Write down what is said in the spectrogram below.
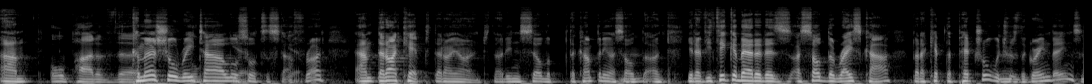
Um, All part of the commercial, retail, all yeah, sorts of stuff, yeah. right? Um, that I kept, that I owned. I didn't sell the, the company. I sold, the, you know, if you think about it as I sold the race car, but I kept the petrol, which was the green beans,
